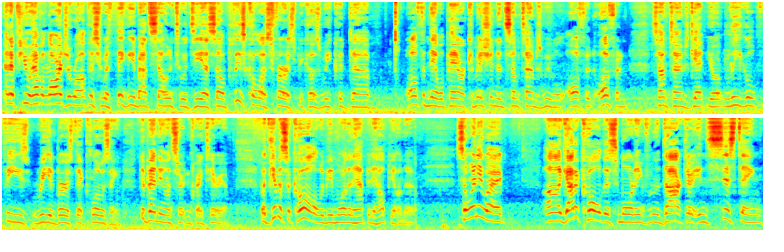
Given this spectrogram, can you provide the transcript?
And if you have a larger office you are thinking about selling to a DSO, please call us first because we could. Uh, often they will pay our commission and sometimes we will often often sometimes get your legal fees reimbursed at closing depending on certain criteria. But give us a call. We'd be more than happy to help you on that. So anyway uh, i got a call this morning from the doctor insisting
